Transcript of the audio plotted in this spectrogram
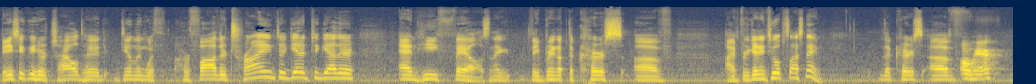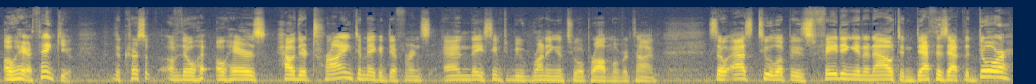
basically her childhood, dealing with her father trying to get it together, and he fails. And they, they bring up the curse of, I'm forgetting Tulip's last name, the curse of O'Hare. O'Hare. Thank you. The curse of, the O'Hares, how they're trying to make a difference, and they seem to be running into a problem over time. So as Tulip is fading in and out, and death is at the door,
